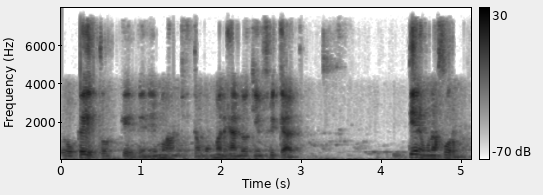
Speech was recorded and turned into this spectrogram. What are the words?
objetos que tenemos, que estamos manejando aquí en FreeCAD, tienen una forma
